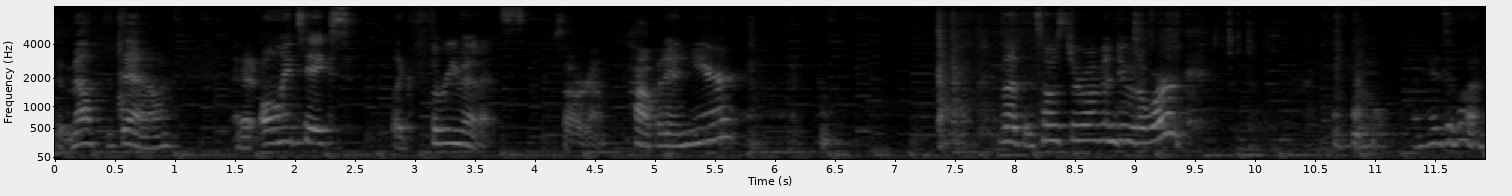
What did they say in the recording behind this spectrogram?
to melt it down, and it only takes like three minutes. So we're gonna pop it in here, let the toaster oven do the work, and hit the button.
